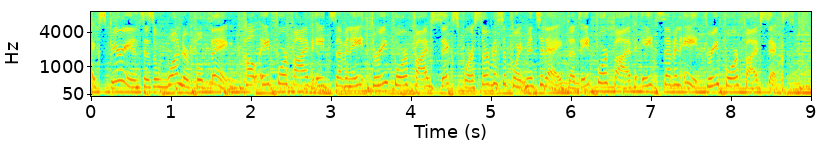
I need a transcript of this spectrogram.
Experience is a wonderful thing. Call 845 878 3456 for a service appointment today. That's 845 878 3456.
